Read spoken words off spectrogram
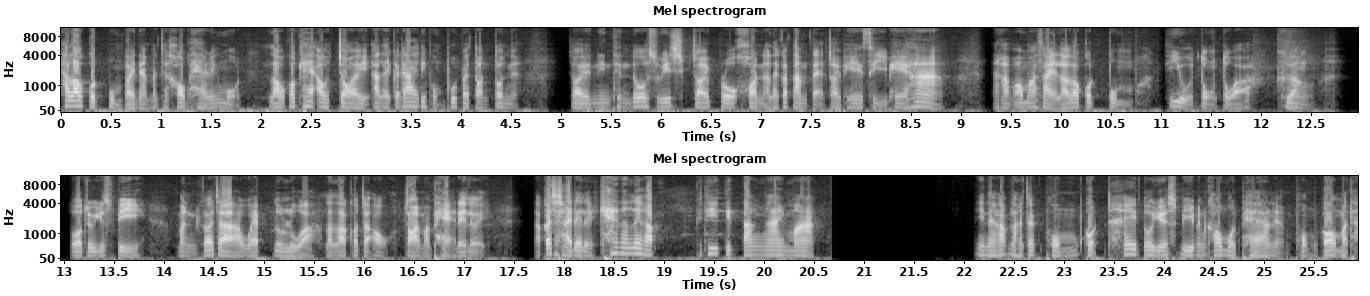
ถ้าเรากดปุ่มไปเนี่ยมันจะเข้า pairing mode เราก็แค่เอาจอยอะไรก็ได้ที่ผมพูดไปตอนต้นเนี่ยจอย Nintendo Switch จอย Pro Con อะไรก็ตามแต่จอย Play 4 Play 5นะครับเอามาใส่แล้วเรากดปุ่มที่อยู่ตรงตัวเครื่องตัว USB มันก็จะแวบรัวๆ แล้วเราก็จะเอาจอยมาแพรได้เลย แล้วก็จะใช้ได้เลยแค่นั้นเลยครับ วิธีติดตั้งง่ายมาก นี่นะครับหลังจากผมกดให้ตัว USB มันเข้าโหมดแพร์เนี่ย ผมก็มาท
